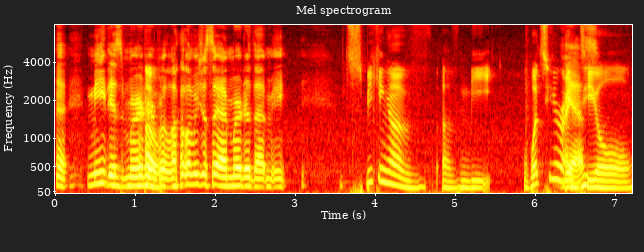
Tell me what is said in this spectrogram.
meat is murder, Oh. but let me just say I murdered that meat. Speaking of of meat, what's your Yes. ideal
